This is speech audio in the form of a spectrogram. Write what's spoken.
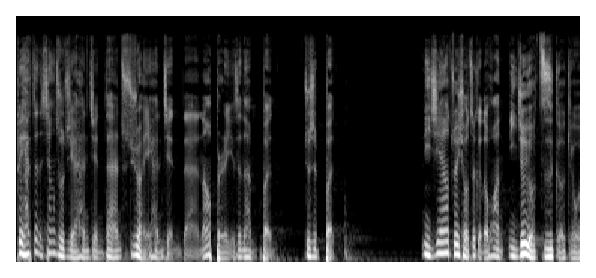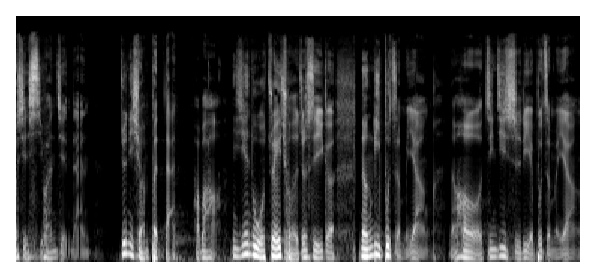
对他真的相处起来很简单，出去玩也很简单，然后本人也真的很笨，就是笨。你今天要追求这个的话，你就有资格给我写喜欢简单，就你喜欢笨蛋，好不好？你今天如果追求的就是一个能力不怎么样，然后经济实力也不怎么样，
